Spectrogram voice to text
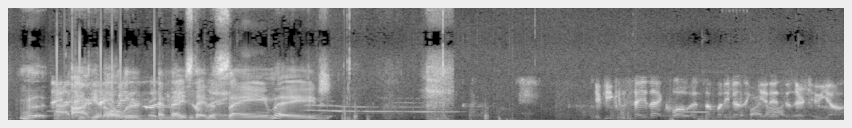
I get older and they stay the same age. If you can say that quote and somebody doesn't get it, then they're too young.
